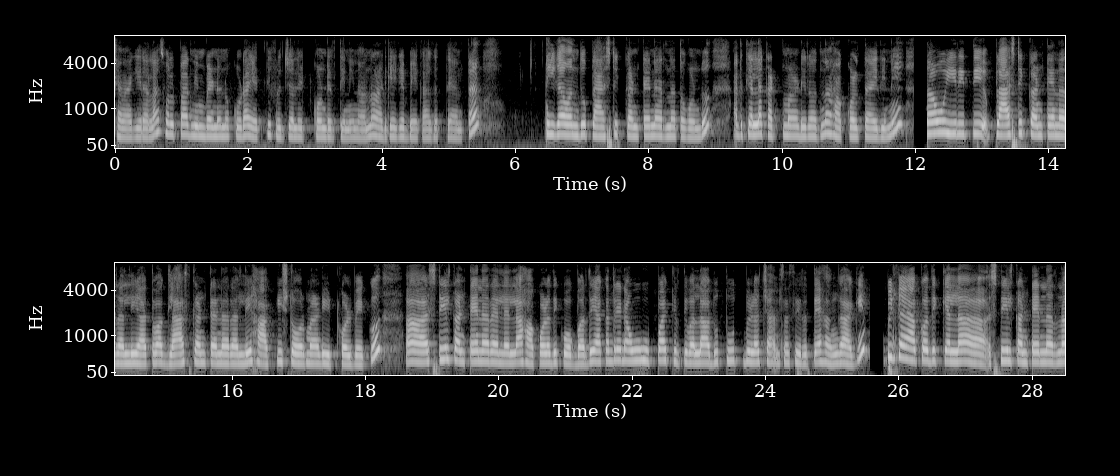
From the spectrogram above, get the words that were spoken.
ಚೆನ್ನಾಗಿರಲ್ಲ. ಸ್ವಲ್ಪ ನಿಂಬೆಹಣ್ಣನ್ನು ಕೂಡ ಎತ್ತಿ ಫ್ರಿಜ್ಜಲ್ಲಿ ಇಟ್ಕೊಂಡಿರ್ತೀನಿ ನಾನು, ಅಡುಗೆಗೆ ಬೇಕಾಗುತ್ತೆ ಅಂತ. ಈಗ ಒಂದು ಪ್ಲಾಸ್ಟಿಕ್ ಕಂಟೈನರ್ನ ತಗೊಂಡು ಅದಕ್ಕೆಲ್ಲ ಕಟ್ ಮಾಡಿರೋದನ್ನ ಹಾಕ್ಕೊಳ್ತಾ ಇದ್ದೀನಿ. ನಾವು ಈ ರೀತಿ ಪ್ಲಾಸ್ಟಿಕ್ ಕಂಟೈನರಲ್ಲಿ ಅಥವಾ ಗ್ಲಾಸ್ ಕಂಟೈನರಲ್ಲಿ ಹಾಕಿ ಸ್ಟೋರ್ ಮಾಡಿ ಇಟ್ಕೊಳ್ಬೇಕು. ಸ್ಟೀಲ್ ಕಂಟೈನರಲ್ಲೆಲ್ಲ ಹಾಕೊಳ್ಳೋದಕ್ಕೆ ಹೋಗ್ಬಾರ್ದು. ಯಾಕಂದರೆ ನಾವು ಉಪ್ಪು ಹಾಕಿರ್ತೀವಲ್ಲ, ಅದು ತೂತ್ ಬೀಳೋ ಚಾನ್ಸಸ್ ಇರುತ್ತೆ. ಹಾಗಾಗಿ ಉಪ್ಪಿನಕಾಯಿ ಹಾಕೋದಕ್ಕೆಲ್ಲ ಸ್ಟೀಲ್ ಕಂಟೈನರ್ನ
